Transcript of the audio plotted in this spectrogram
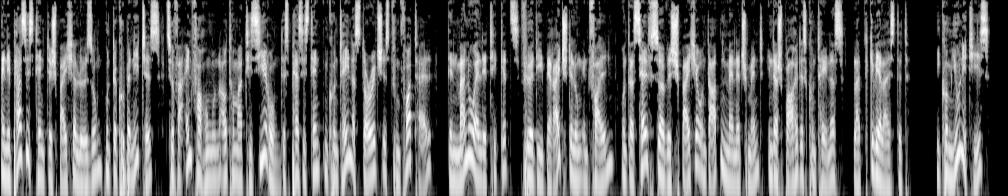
Eine persistente Speicherlösung unter Kubernetes zur Vereinfachung und Automatisierung des persistenten Container Storage ist vom Vorteil, denn manuelle Tickets für die Bereitstellung entfallen und das Self-Service-Speicher- und Datenmanagement in der Sprache des Containers bleibt gewährleistet. Die Communities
